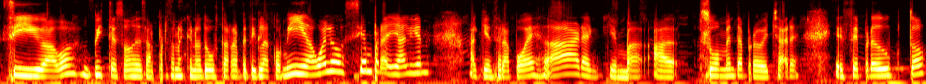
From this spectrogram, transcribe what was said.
Si a vos, viste, sos de esas personas que no te gusta repetir la comida o algo, siempre hay alguien a quien se la podés dar, a quien va a sumamente aprovechar ese producto.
